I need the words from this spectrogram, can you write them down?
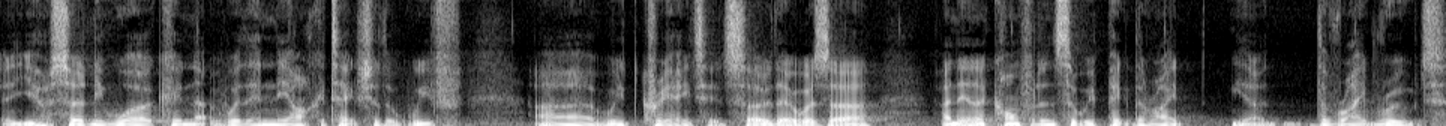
you know, certainly work in within the architecture that we've uh, we'd created. So there was a, an inner confidence that we picked the right, you know, the right route.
